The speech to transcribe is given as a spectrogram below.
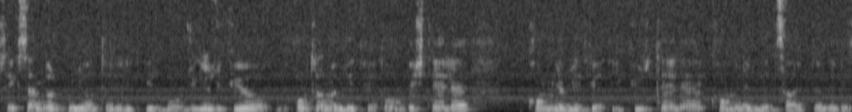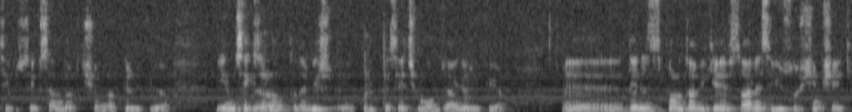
84 milyon TL'lik bir borcu gözüküyor. Ortalama bilet fiyatı 15 TL. Kombine bilet fiyatı 200 TL. Kombine bilet sahipleri de 1884 kişi olarak gözüküyor. 28 Aralık'ta da bir e, kulüpte seçim olacağı gözüküyor. E, Denizli Spor'un tabii ki efsanesi Yusuf Şimşek.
